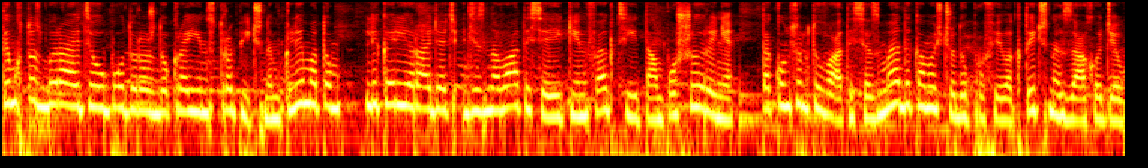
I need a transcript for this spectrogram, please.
Тим, хто збирається у подорож до країн з тропічним кліматом, лікарі радять дізнаватися, які інфекції там поширені, та консультуватися з медиками щодо профілактичних заходів.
